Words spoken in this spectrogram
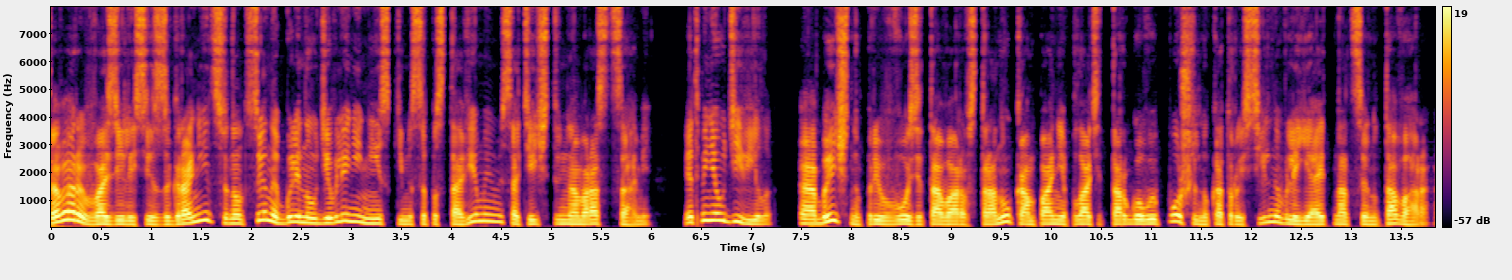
Товары ввозились из-за границы, но цены были на удивление низкими, сопоставимыми с отечественными образцами. Это меня удивило. Обычно при ввозе товара в страну компания платит торговую пошлину, которая сильно влияет на цену товара.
